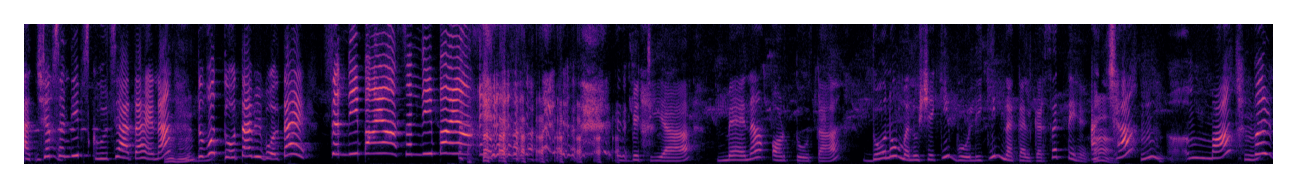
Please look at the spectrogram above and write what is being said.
अच्छा। जब संदीप स्कूल से आता है ना तो वो तोता भी बोलता है संदीप आया संदीप आया! बिटिया मैना और तोता दोनों मनुष्य की बोली की नकल कर सकते हैं। हाँ। अच्छा? हम्म, माँ। पर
